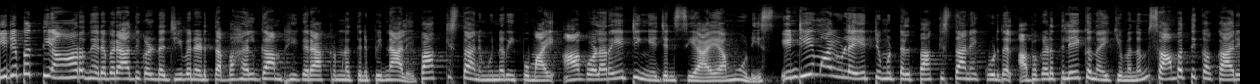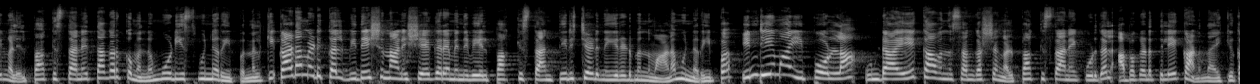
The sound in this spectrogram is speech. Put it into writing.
ഇരുപത്തിയാറ് നിരപരാധികളുടെ ജീവനെടുത്ത പഹൽഗാം ഭീകരാക്രമണത്തിന് പിന്നാലെ പാകിസ്ഥാന് മുന്നറിയിപ്പുമായി ആഗോള റേറ്റിംഗ് ഏജൻസിയായ മൂഡീസ്. ഇന്ത്യയുമായുള്ള ഏറ്റുമുട്ടൽ പാകിസ്ഥാനെ കൂടുതൽ അപകടത്തിലേക്ക് നയിക്കുമെന്നും സാമ്പത്തിക കാര്യങ്ങളിൽ പാകിസ്ഥാനെ തകർക്കുമെന്നും മൂഡീസ് മുന്നറിയിപ്പ് നൽകി. കടമെടുക്കൽ വിദേശ നാണി ശേഖരം എന്നിവയിൽ പാകിസ്ഥാൻ തിരിച്ചടി നേരിടുമെന്നുമാണ് മുന്നറിയിപ്പ്. ഇന്ത്യയുമായി ഇപ്പോൾ ഉള്ള ഉണ്ടായേക്കാവുന്ന സംഘർഷങ്ങൾ പാകിസ്ഥാനെ കൂടുതൽ അപകടത്തിലേക്കാണ് നയിക്കുക.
